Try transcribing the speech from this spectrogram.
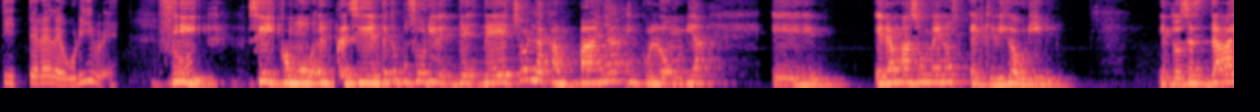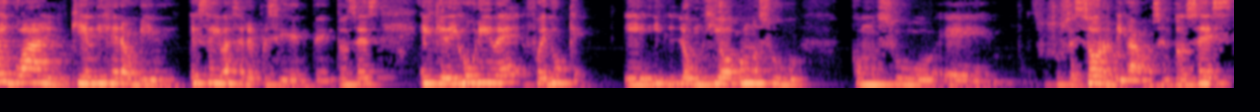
títere de Uribe. Sí, sí, como el presidente que puso Uribe. De, de hecho, la campaña en Colombia eh, era más o menos el que diga Uribe. Entonces, daba igual quién dijera Uribe, ese iba a ser el presidente. Entonces, el que dijo Uribe fue Duque y, lo ungió como su, como su, eh, su sucesor, digamos. Entonces,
